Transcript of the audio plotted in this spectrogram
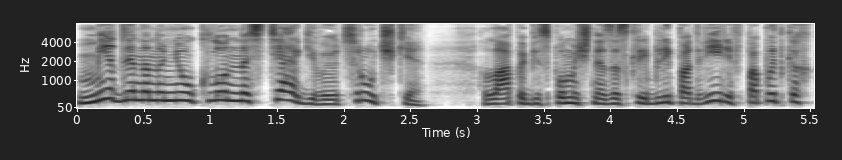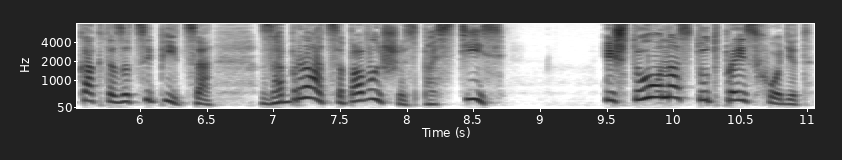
медленно, но неуклонно стягивают с ручки — Лапы беспомощно заскребли по двери в попытках как-то зацепиться, забраться повыше, спастись. «И что у нас тут происходит?»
